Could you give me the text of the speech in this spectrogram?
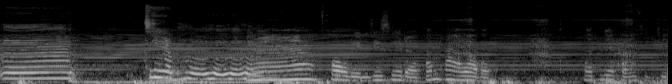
อืมเจ็บหูนะเข้าเรียนซื่อๆเดี๋ยวคำทาว่าแบบวัดเรียกของสิจิ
